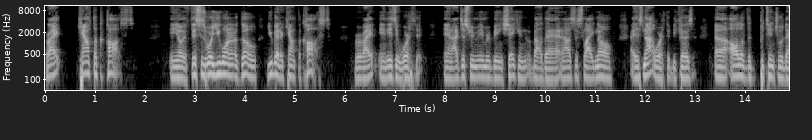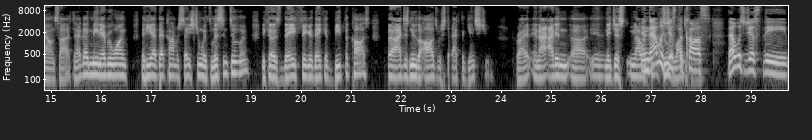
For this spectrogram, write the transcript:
right? Count the cost. And, you know, if this is where you want to go, you better count the cost, right? And is it worth it? And I just remember being shaken about that. And I was just like, no, it's not worth it because uh, all of the potential downsides. And that doesn't mean everyone that he had that conversation with listened to him because they figured they could beat the cost. But I just knew the odds were stacked against you. Right. And I, I didn't, uh, and they just, you know, and that was just the cost. That was just the,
